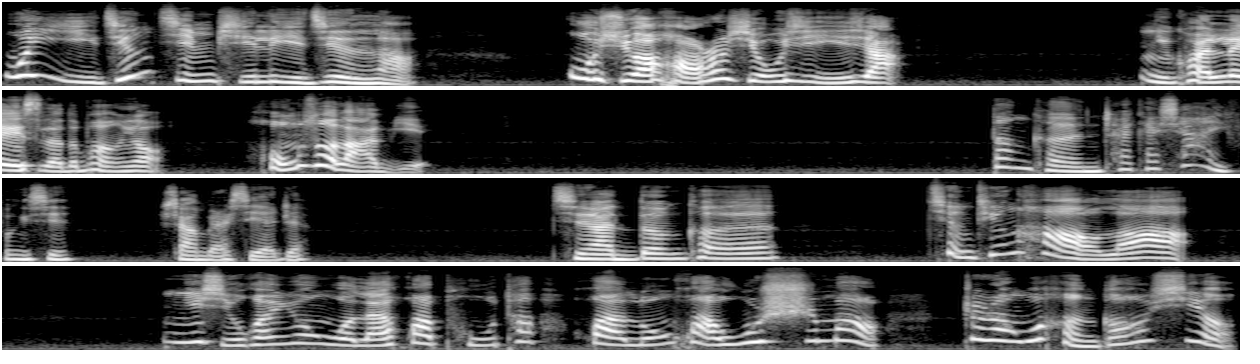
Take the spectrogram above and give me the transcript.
我已经筋疲力尽了，我需要好好休息一下。你快累死了的朋友，红色蜡笔。邓肯拆开下一封信，上边写着。亲爱的邓肯，请听好了。你喜欢用我来画葡萄、画龙、画巫师帽，这让我很高兴。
